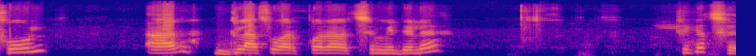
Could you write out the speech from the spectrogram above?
ফুল, আর গ্লাস ওয়ার্ক করা আছে মিডেলে ঠিক আছে?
